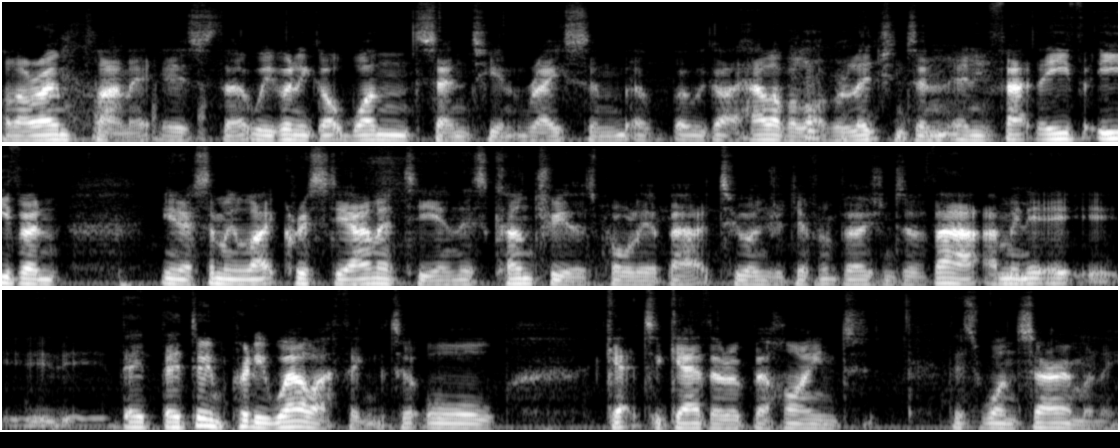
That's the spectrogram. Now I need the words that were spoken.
on our own planet is that we've only got one sentient race, and uh, but we've got a hell of a lot of religions. And, and in fact, ev- even you know something like Christianity in this country, there's probably about 200 different versions of that. I mean, it, it, it, they, they're doing pretty well, I think, to all get together behind this one ceremony.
